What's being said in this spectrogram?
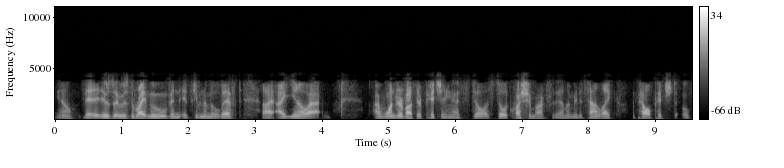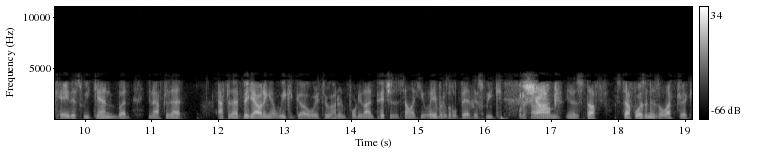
you know, it, it was it was the right move, and it's given them a lift. I, I you know, I, I wonder about their pitching. I still it's still a question mark for them. I mean, it sounded like Appel pitched okay this weekend, but you know, after that after that big outing a week ago where he threw 149 pitches, it sounded like he labored a little bit this week. What a shock! Um, you know, stuff stuff wasn't as electric. I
